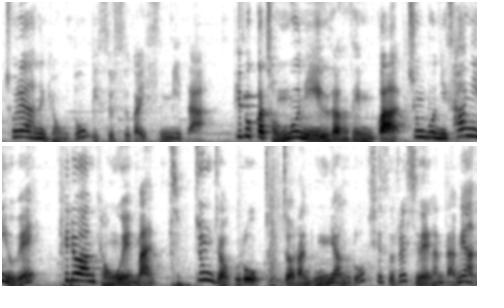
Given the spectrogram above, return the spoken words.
초래하는 경우도 있을 수가 있습니다. 피부과 전문의 의사 선생님과 충분히 상의 후에 필요한 경우에만 집중적으로 적절한 용량으로 시술을 진행한다면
